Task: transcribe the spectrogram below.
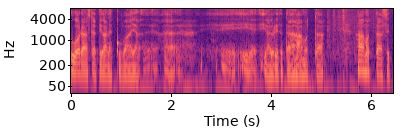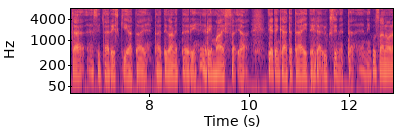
luodaan sitä tilannekuvaa ja, ja, ja yritetään hahmottaa – hahmottaa sitä, sitä riskiä tai, tai tilannetta eri, eri maissa. Ja tietenkään tätä ei tehdä yksin, että niin kuin sanoin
